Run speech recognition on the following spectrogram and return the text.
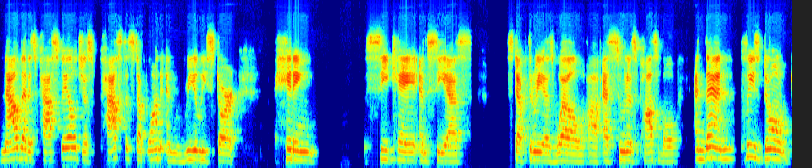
now that it's pass fail, just pass the step one and really start hitting CK and CS step three as well uh, as soon as possible. And then please don't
